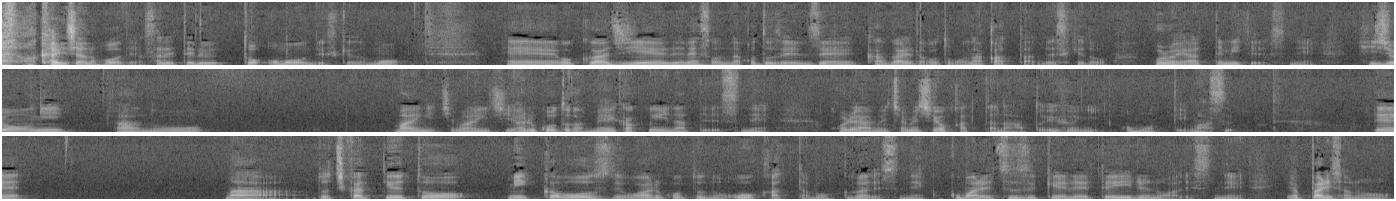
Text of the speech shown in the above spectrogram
は会社の方ではされてると思うんですけどもえー、僕は自営でねそんなこと全然考えたこともなかったんですけどこれをやってみてですね非常にあの毎日毎日やることが明確になってですねこれはめちゃめちゃ良かったなというふうに思っています。でまあどっちかっていうと3日坊主で終わることの多かった僕がですねここまで続けれているのはですねやっぱりその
